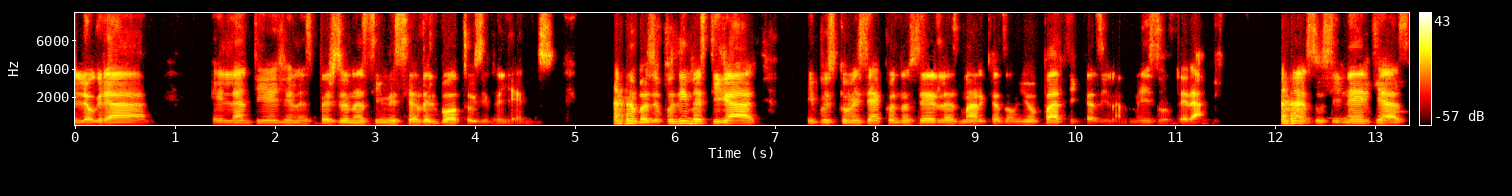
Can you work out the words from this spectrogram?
lograr el anti-age en las personas sin necesidad del botox y rellenos. pues se pude investigar y pues comencé a conocer las marcas homeopáticas y la mesoterapia, sus sinergias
